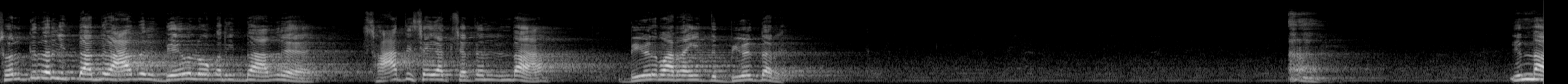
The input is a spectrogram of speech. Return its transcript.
ಸ್ವರ್ಗದಲ್ಲಿದ್ದಾದರೆ ಆದರೆ ದೇವಲೋಕದಿದ್ದ ಆದರೆ ಸಾತಿಶಯ ಕ್ಷೇತ್ರದಿಂದ ಬೀಳಬಾರ್ದಾಗಿದ್ದು ಬೀಳ್ತಾರೆ. ಇನ್ನು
